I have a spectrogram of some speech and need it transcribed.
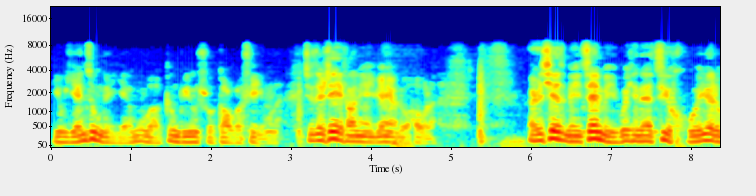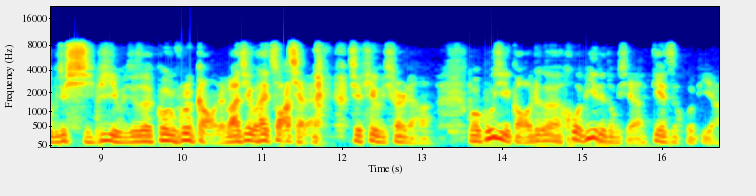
有严重的延误啊，更不用说高额费用了。就在这一方面远远落后了。而且美在美国现在最活跃的不就洗币吗？就是光棍搞的吧，结果还抓起来了，就挺有趣的哈。我估计搞这个货币的东西啊，电子货币啊，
